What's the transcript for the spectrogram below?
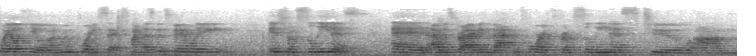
oil field on Route 46. My husband's family is from Salinas, and I was driving back and forth from Salinas to um,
